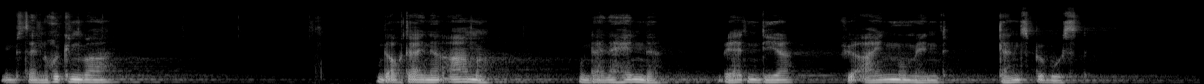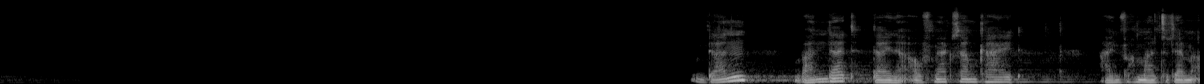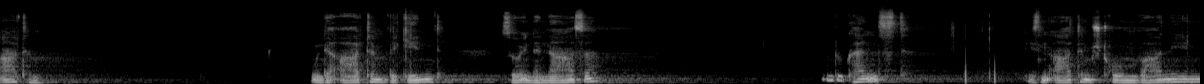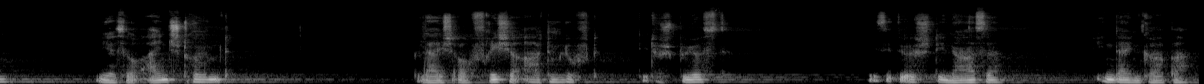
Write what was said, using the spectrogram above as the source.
Nimmst deinen Rücken wahr und auch deine Arme und deine Hände werden dir für einen Moment ganz bewusst. Und dann wandert deine Aufmerksamkeit einfach mal zu deinem Atem. Und der Atem beginnt so in der Nase. Und du kannst diesen Atemstrom wahrnehmen, wie er so einströmt. Vielleicht auch frische Atemluft, die du spürst, wie sie durch die Nase in deinen Körper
